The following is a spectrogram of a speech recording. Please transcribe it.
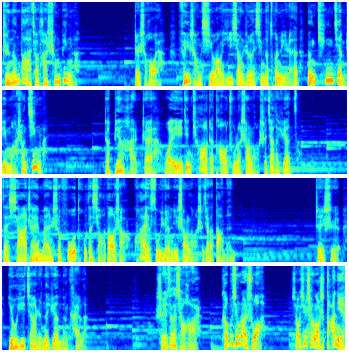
只能大叫他生病了。这时候呀，非常希望一向热心的村里人能听见并马上进来。这边喊着呀，我已经跳着逃出了尚老师家的院子。在狭窄满是浮土的小道上，快速远离尚老师家的大门。这时，有一家人的院门开了。谁家的小孩？可不行乱说，小心尚老师打你！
